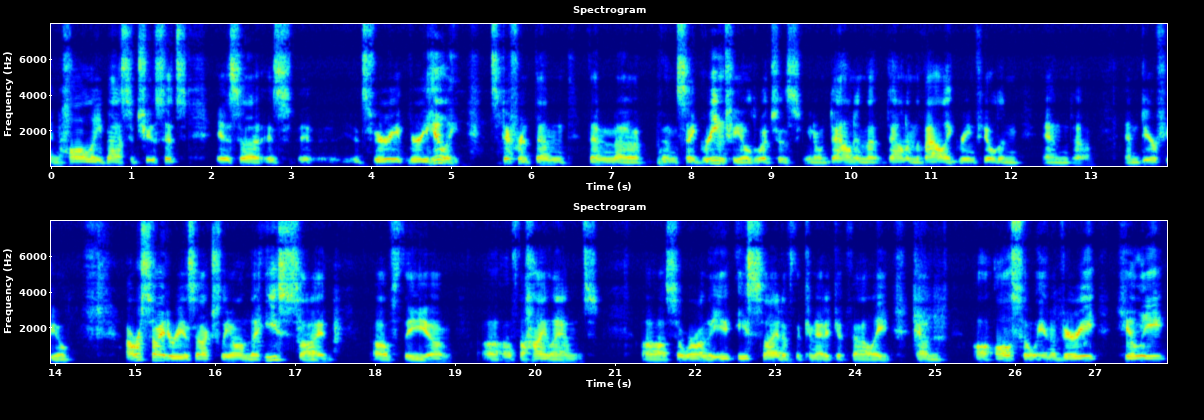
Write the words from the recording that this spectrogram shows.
in Hawley, Massachusetts, is uh, is it's very very hilly. It's different than than uh, than say Greenfield, which is you know down in the down in the valley, Greenfield and and uh, and Deerfield. Our cidery is actually on the east side of the uh, uh, of the highlands. Uh, so we're on the east side of the Connecticut Valley, and also in a very hilly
